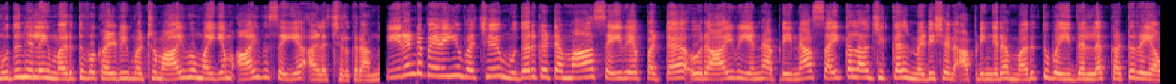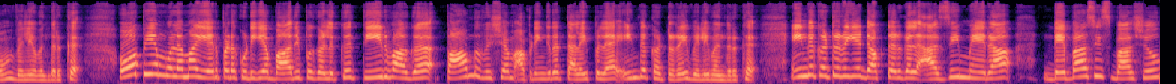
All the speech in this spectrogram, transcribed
முதுநிலை மருத்துவ கல்வி மற்றும் ஆய்வு மையம் ஆய்வு செய்ய அழைச்சிருக்கிறாங்க. இரண்டு பேரையும் வச்சு முதற்கட்டமா செய்யப்பட்ட ஒரு ஆய்வு என்ன அப்படின்னா சைக்கலாஜிக்கல் மெடிசன் அப்படிங்கிற மருத்துவ இதழ்ல கட்டுரையாவும் வெளியே வந்திருக்கு ஓபிஎம் மூலமா ஏற்படக்கூடிய பாதிப்புகளுக்கு தீர்வாக பாம்பு விஷம் அப்படிங்கிற தலைப்புல இந்த கட்டுரை வெளிவந்திருக்கு. இந்த கட்டுரையை டாக்டர்கள் அசீம் மேரா டெபாசிஸ் பாஷு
